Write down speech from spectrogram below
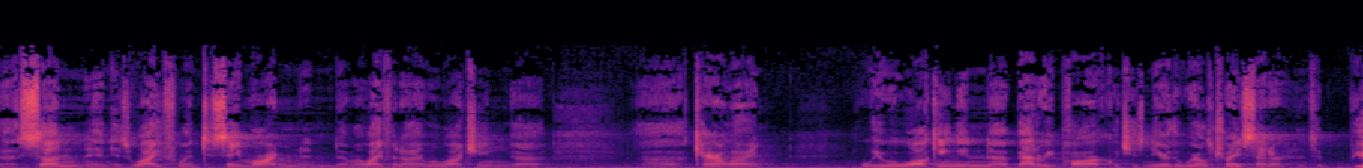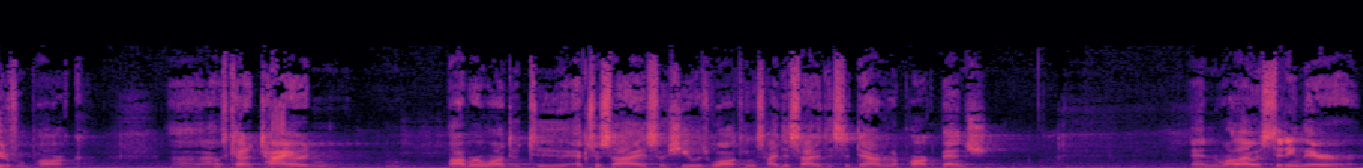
uh, son and his wife went to St. Martin, and uh, my wife and I were watching uh, uh, Caroline. We were walking in uh, Battery Park, which is near the World Trade Center. It's a beautiful park. Uh, I was kind of tired, and Barbara wanted to exercise, so she was walking, so I decided to sit down on a park bench. And while I was sitting there,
